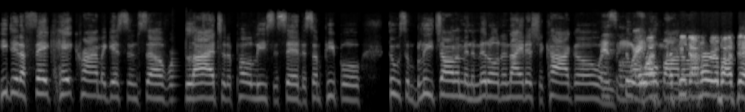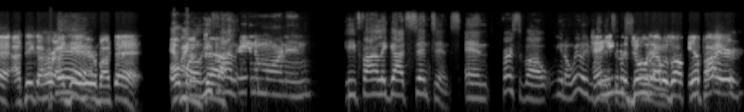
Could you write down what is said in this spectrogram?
He did a fake hate crime against himself. Where he lied to the police and said that some people threw some bleach on him in the middle of the night in Chicago and threw white a Oh, I, I on think I heard about that. I think I heard. I did hear about that. Oh my So he god! finally Three in the morning. he finally got sentenced. And first of all, you know we don't even And he's the the dude that was off Empire.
